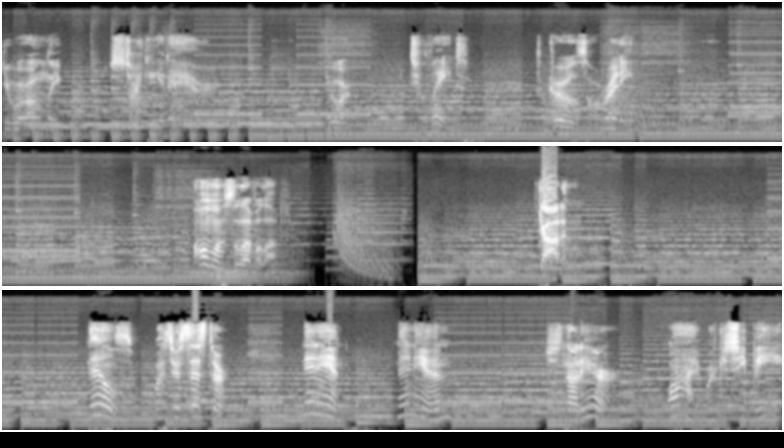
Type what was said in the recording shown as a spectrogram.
You were only striking at air. You are too late. The girl's already almost level up. Got him. Nils, where's your sister? Ninian! Ninian? She's not here. Why? Where could she be?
